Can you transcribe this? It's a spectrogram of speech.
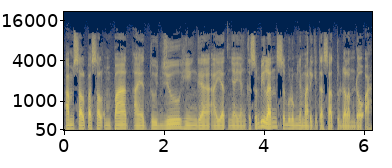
Amsal pasal 4 ayat 7 hingga ayatnya yang ke-9. Sebelumnya mari kita satu dalam doa.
